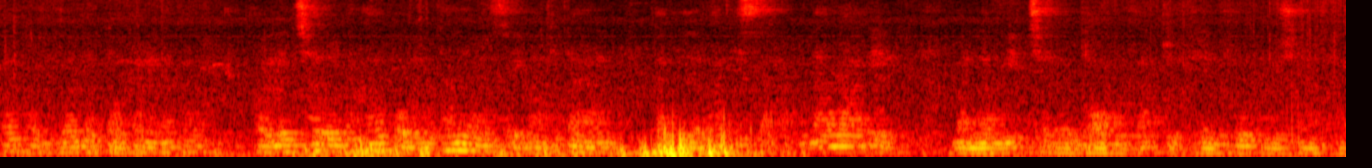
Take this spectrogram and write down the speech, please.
ครับผมลำดับต่อไปนะครับ ขอ เชิญนะครับผมท่านรองเสนาธิการทัพเรือภาคที่สามนาวาเอกบรรณวิทย์เฉลิมทองครับจุดเทียนทูปบูชาพระ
